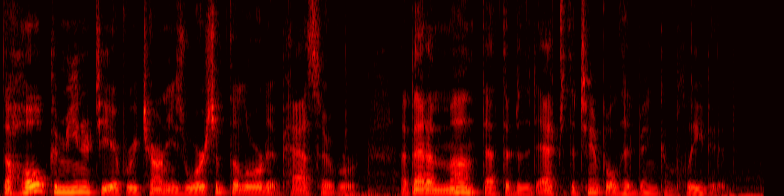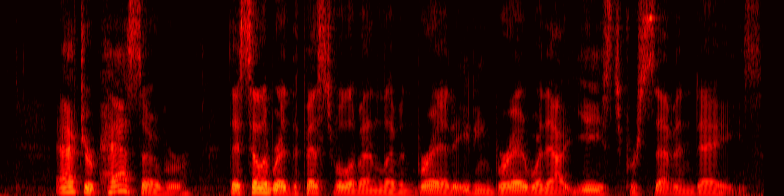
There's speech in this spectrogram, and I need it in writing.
The whole community of returnees worshiped the Lord at Passover about a month after the, after the temple had been completed. After Passover, they celebrated the festival of unleavened bread, eating bread without yeast for seven days.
